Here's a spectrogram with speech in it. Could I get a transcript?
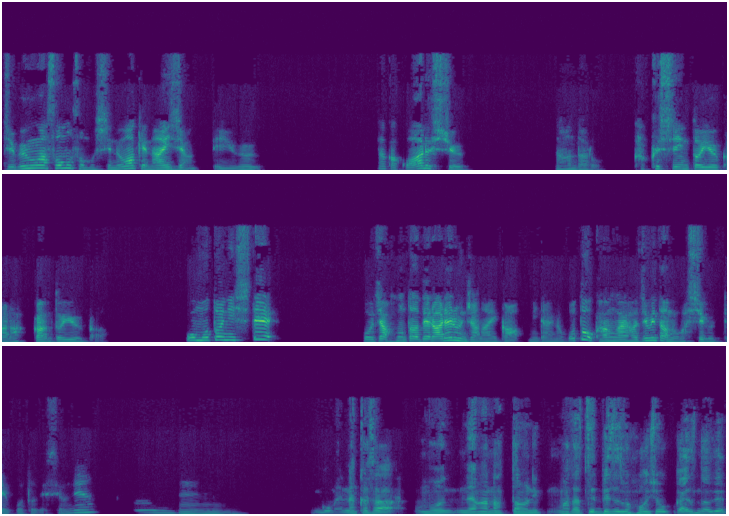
自分はそもそも死ぬわけないじゃんっていう、なんかこう、ある種、なんだろう、確信というか楽観というか、を元にして、こう、じゃあ本当は出られるんじゃないか、みたいなことを考え始めたのがシグっていうことですよね。うん。うん。ごめん、なんかさ、もう長なったのに、まだ別の本紹介するのは絶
